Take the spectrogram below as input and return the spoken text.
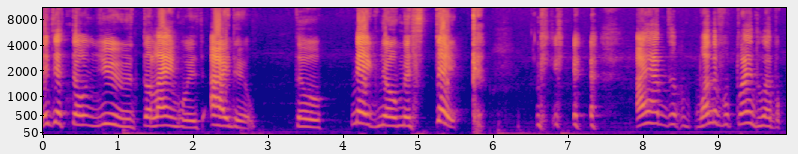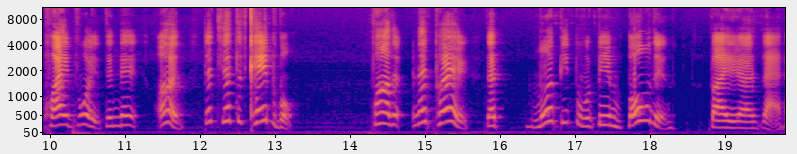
They just don't use the language I do. So Make no mistake. I have the wonderful friends who have a quiet voice, and they are. That's just as capable. Father, and I pray that more people would be emboldened by uh, that.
